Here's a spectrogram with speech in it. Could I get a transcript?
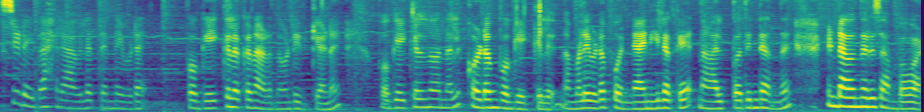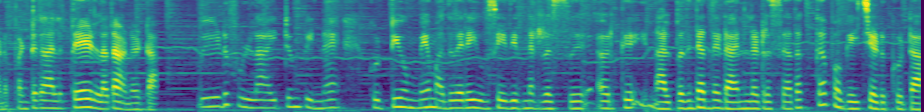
നെക്സ്റ്റ് ഡേ ഇതാ രാവിലെ തന്നെ ഇവിടെ പുകയ്ക്കലൊക്കെ നടന്നുകൊണ്ടിരിക്കുകയാണ്. പുകയ്ക്കൽ എന്ന് പറഞ്ഞാൽ കുടം പുകയ്ക്കൽ നമ്മളിവിടെ പൊന്നാനിയിലൊക്കെ നാൽപ്പതിന്റെ അന്ന് ഉണ്ടാകുന്ന ഒരു സംഭവമാണ്. പണ്ട് കാലത്തേ ഉള്ളതാണ് കേട്ടോ. വീട് ഫുള്ളായിട്ടും പിന്നെ കുട്ടിയും ഉമ്മയും അതുവരെ യൂസ് ചെയ്തിരുന്ന ഡ്രസ്സ് അവർക്ക് നാൽപ്പതിന്റെ അന്ന് ഇടാനുള്ള ഡ്രസ്സ് അതൊക്കെ പുകയിച്ചെടുക്കും കേട്ടോ.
